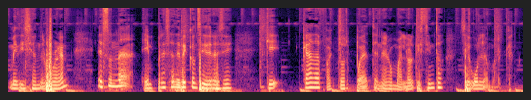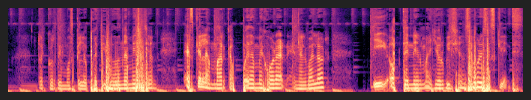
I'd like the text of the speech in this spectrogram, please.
medición del brand, es una empresa debe considerarse que cada factor puede tener un valor distinto según la marca. Recordemos que el objetivo de una medición es que la marca pueda mejorar en el valor y obtener mayor visión sobre sus clientes.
